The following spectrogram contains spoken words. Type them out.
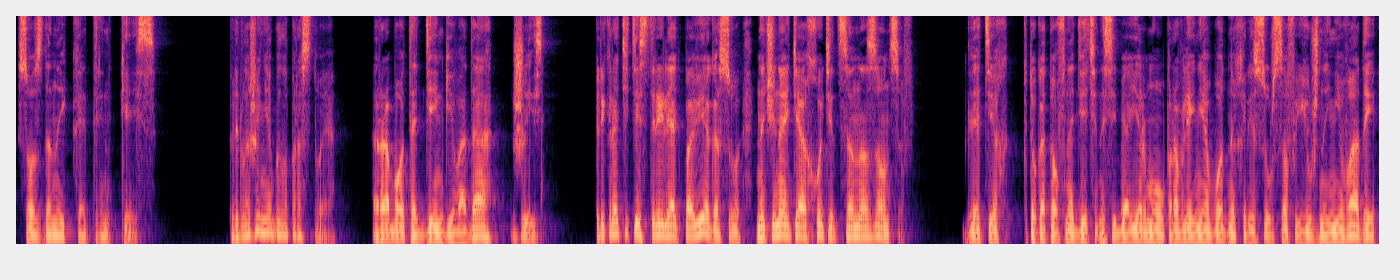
созданный Кэтрин Кейс. Предложение было простое. Работа, деньги, вода, жизнь. Прекратите стрелять по Вегасу, начинайте охотиться на зонцев. Для тех, кто готов надеть на себя ярмо управления водных ресурсов Южной Невады,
